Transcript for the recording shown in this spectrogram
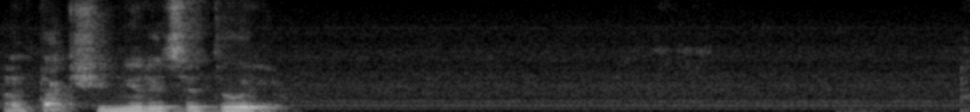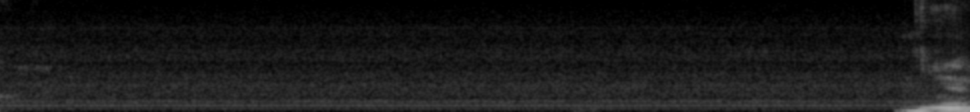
Ale tak się nie licytuje. Nie,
